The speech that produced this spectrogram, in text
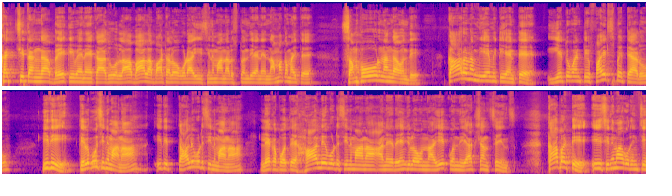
ఖచ్చితంగా బ్రేక్ ఇవేనే కాదు లాభాల బాటలో కూడా ఈ సినిమా నడుస్తుంది అనే నమ్మకం అయితే సంపూర్ణంగా ఉంది. కారణం ఏమిటి అంటే ఎటువంటి ఫైట్స్ పెట్టారు? ఇది తెలుగు సినిమానా? ఇది టాలీవుడ్ సినిమానా? లేకపోతే హాలీవుడ్ సినిమానా అనే రేంజ్లో ఉన్నాయి కొన్ని యాక్షన్ సీన్స్. కాబట్టి ఈ సినిమా గురించి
